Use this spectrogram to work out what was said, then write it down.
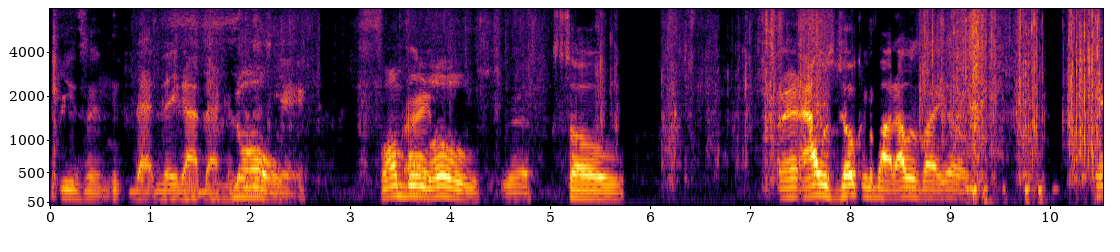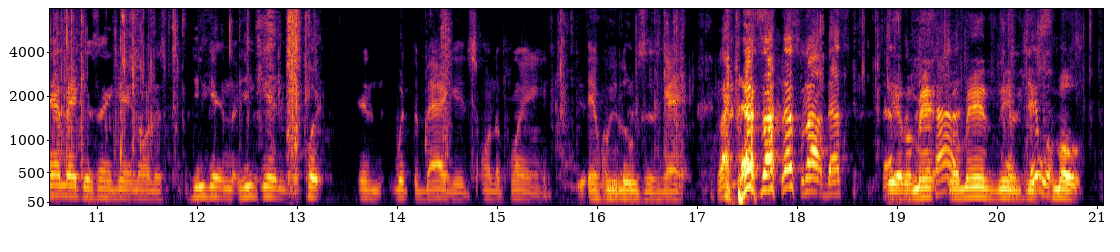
the reason that they got back into Yo. this game. fumble Right. Yeah. So, and I was joking about it. I was like, "Yo, Cam Akers ain't getting on this. He getting he getting put in with the baggage on the plane if we lose this game. Like that's that's what I that's, that's yeah, the my man, my mentality. man's They get were- smoked.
